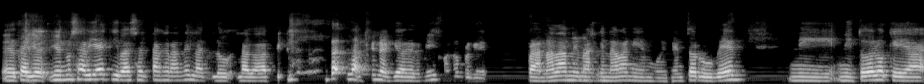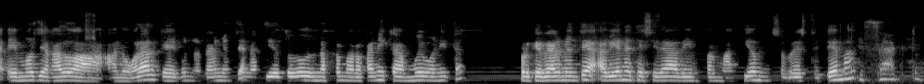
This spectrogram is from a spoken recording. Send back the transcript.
yo, yo, no sabía que iba a ser tan grande la, la, la, pena que iba a haber mi hijo, ¿no? Porque para nada me imaginaba ni el movimiento Rubén, ni, ni todo lo que hemos llegado a, a, lograr, que bueno, realmente ha nacido todo de una forma orgánica muy bonita, porque realmente había necesidad de información sobre este tema. Exacto.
